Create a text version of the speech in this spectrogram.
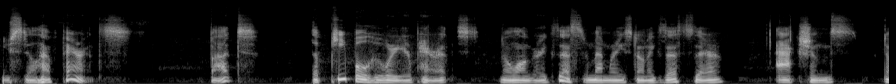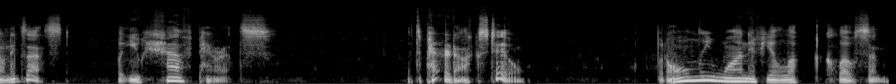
you still have parents. But the people who were your parents no longer exist. Their memories don't exist. Their actions don't exist. But you have parents. It's a paradox, too. But only one if you look close enough.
